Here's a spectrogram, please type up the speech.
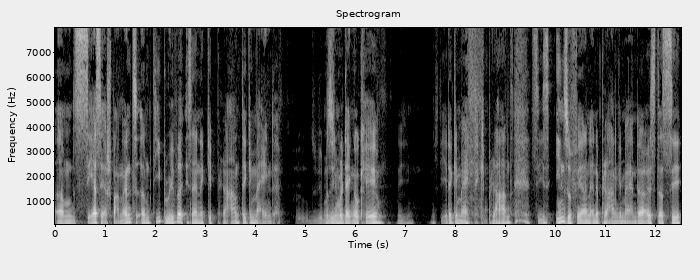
ähm, sehr, sehr spannend. Ähm, Deep River ist eine geplante Gemeinde wird man sich mal denken, okay, nicht jede Gemeinde geplant. Sie ist insofern eine Plangemeinde, als dass sie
